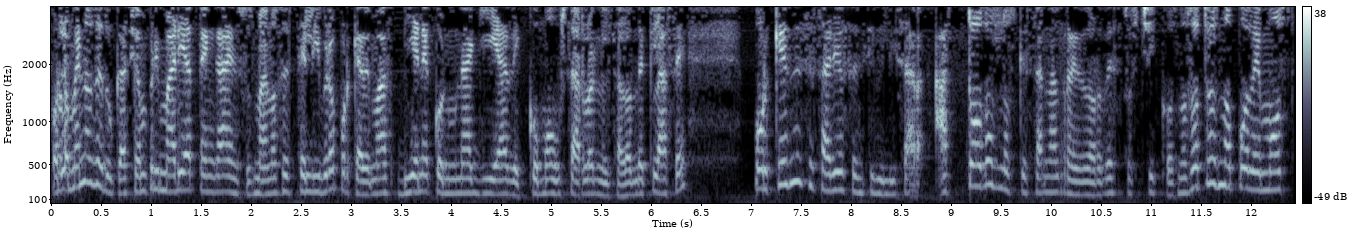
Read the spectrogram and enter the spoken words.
por lo menos de educación primaria, tenga en sus manos este libro, porque además viene con una guía de cómo usarlo en el salón de clase. Porque es necesario sensibilizar a todos los que están alrededor de estos chicos. Nosotros no podemos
